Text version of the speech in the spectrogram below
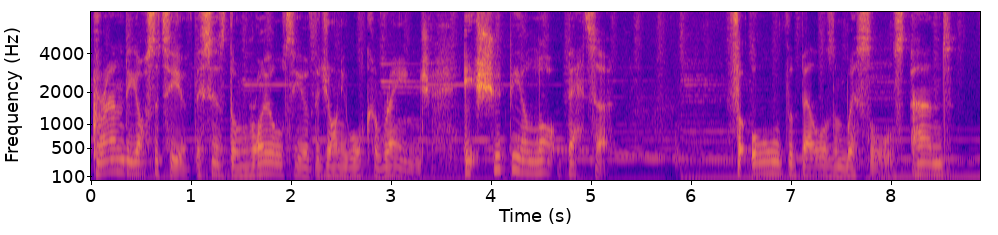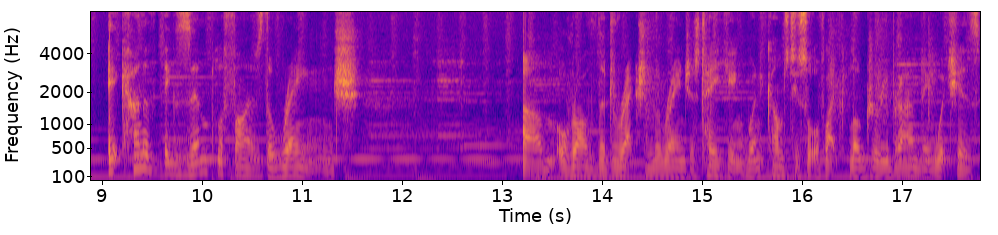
grandiosity of this is the royalty of the Johnnie Walker range, it should be a lot better for all the bells and whistles and it kind of exemplifies the range um, or rather the direction the range is taking when it comes to sort of like luxury branding, which is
